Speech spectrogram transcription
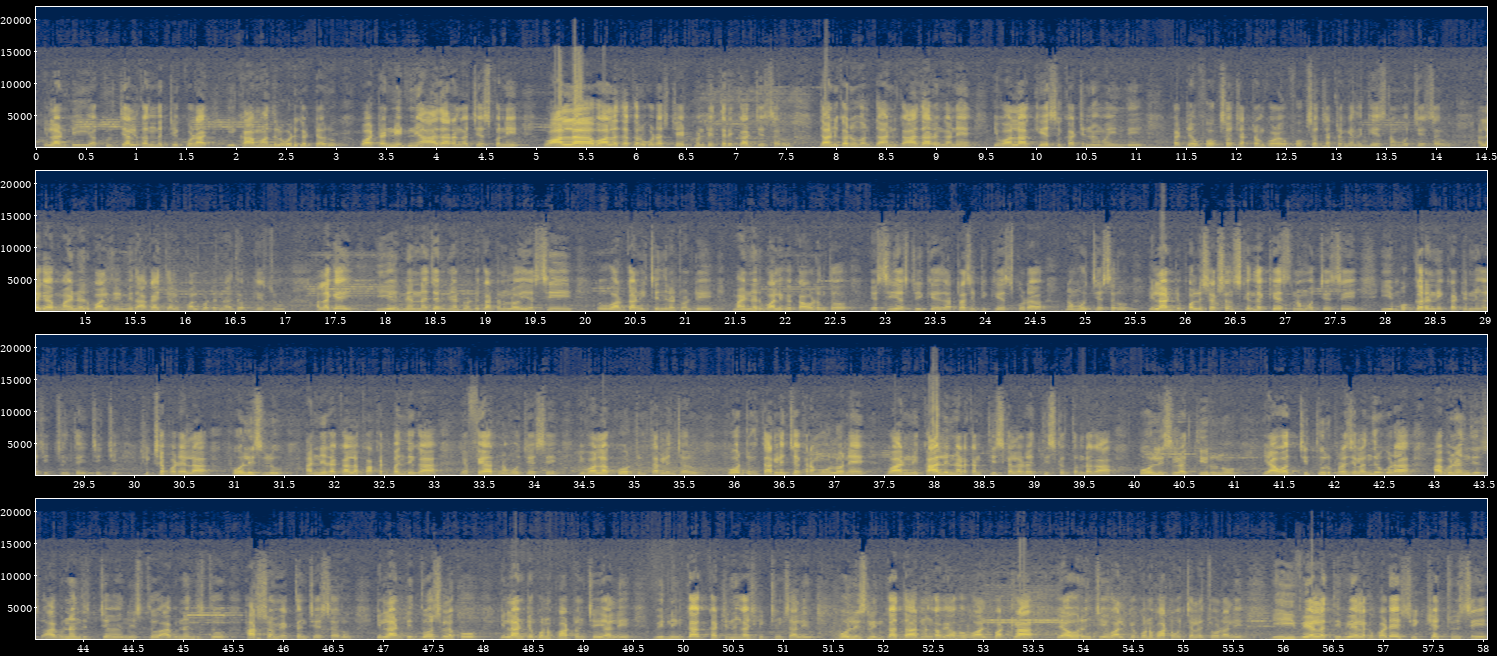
ఇలాంటి అకృత్యాలకందరికీ కూడా ఈ కామాంధులు ఒడిగట్టారు. వాటన్నిటిని ఆధారంగా చేసుకొని వాళ్ళ వాళ్ళ దగ్గర కూడా స్టేట్మెంట్ అయితే రికార్డ్ చేసి చేశారు. దానికి అనుగుణ దానికి ఆధారంగానే ఇవాళ కేసు కఠినమైంది. కఠిన ఫోక్సో చట్టం కూడా ఫోక్సో చట్టం కింద కేసు నమోదు చేశారు. అలాగే మైనర్ బాలికల మీద అఘాయిత్యాలకు పాల్పడిన అదొక కేసు. అలాగే ఈ నిన్న జరిగినటువంటి ఘటనలో ఎస్సీ వర్గానికి చెందినటువంటి మైనర్ బాలిక కావడంతో SC ST case atrocity case కూడా నమోదు చేశారు. ఇలాంటి పలు సెక్షన్స్ కింద కేసు నమోదు చేసి ఈ ముగ్గురిని కఠినంగా శిక్షించి శిక్ష పడేలా పోలీసులు అన్ని రకాల పకడ్బందీగా ఎఫ్ఐఆర్ నమోదు చేసి ఇవాళ కోర్టుకు తరలించారు. కోర్టుకు తరలించే క్రమంలోనే వారిని కాలినడకన తీసుకెళ్ళ తీసుకెళ్తుండగా పోలీసుల తీరును యావత్ చిత్తూరు ప్రజలందరూ కూడా అభినంది అభినందిస్తూ అభినందిస్తూ హర్షం వ్యక్తం చేశారు. ఇలాంటి దోషులకు ఇలాంటి గుణపాఠం చేయాలి. వీరిని ఇంకా కఠినంగా శిక్షించాలి. పోలీసులు ఇంకా దారుణంగా వ్యవహ వాళ్ళ పట్ల వ్యవహరించి వాళ్ళకి గుణపాఠం వచ్చేలా చూడాలి. ఈ వేల వేలకు పడే శిక్ష చూసి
